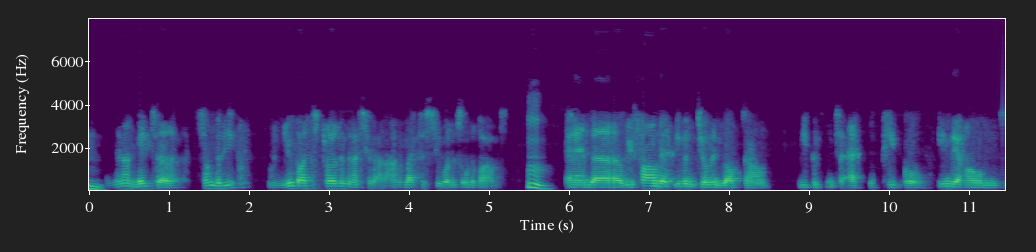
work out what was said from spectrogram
Mm. And then I met uh, somebody knew about this program, and I said, I would like to see what it's all about. Mm. And uh, we found that even during lockdown, we could interact with people in their homes,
